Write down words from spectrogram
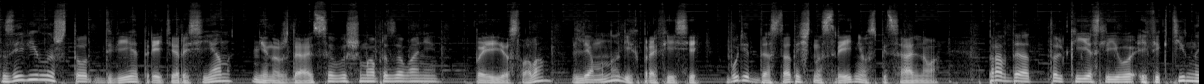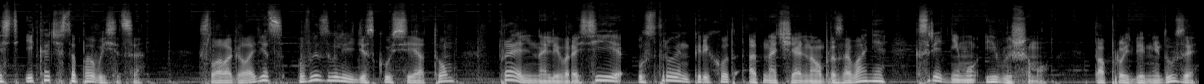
заявила, что две трети россиян не нуждаются в высшем образовании. По ее словам, для многих профессий будет достаточно среднего специального. Правда, только если его эффективность и качество повысятся. Слова Голодец вызвали дискуссии о том, правильно ли в России устроен переход от начального образования к среднему и высшему – по просьбе «Медузы»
